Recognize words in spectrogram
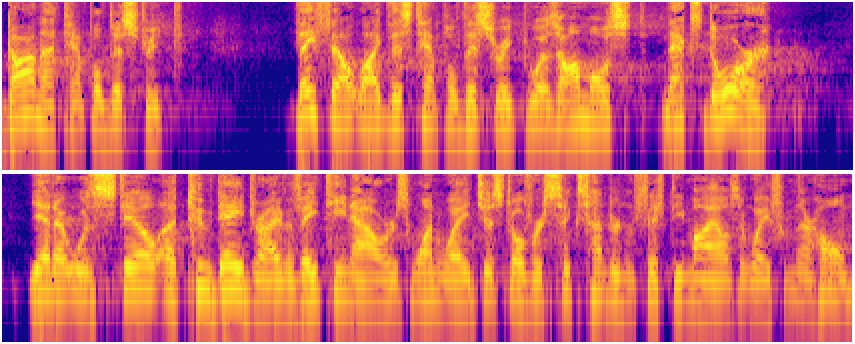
Ghana temple district. They felt like this temple district was almost next door Yet it was still a two day drive of 18 hours one way, just over 650 miles away from their home.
